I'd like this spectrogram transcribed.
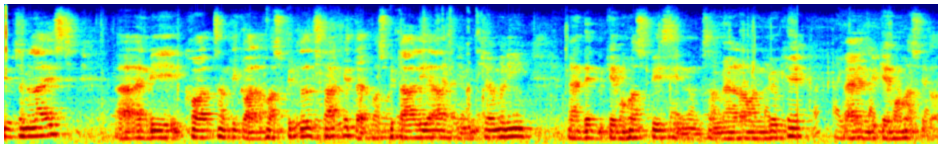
institutionalized uh, and we called something called a hospital, start with the Hospitalia in Germany and then became a hospice in somewhere around UK and became a hospital.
